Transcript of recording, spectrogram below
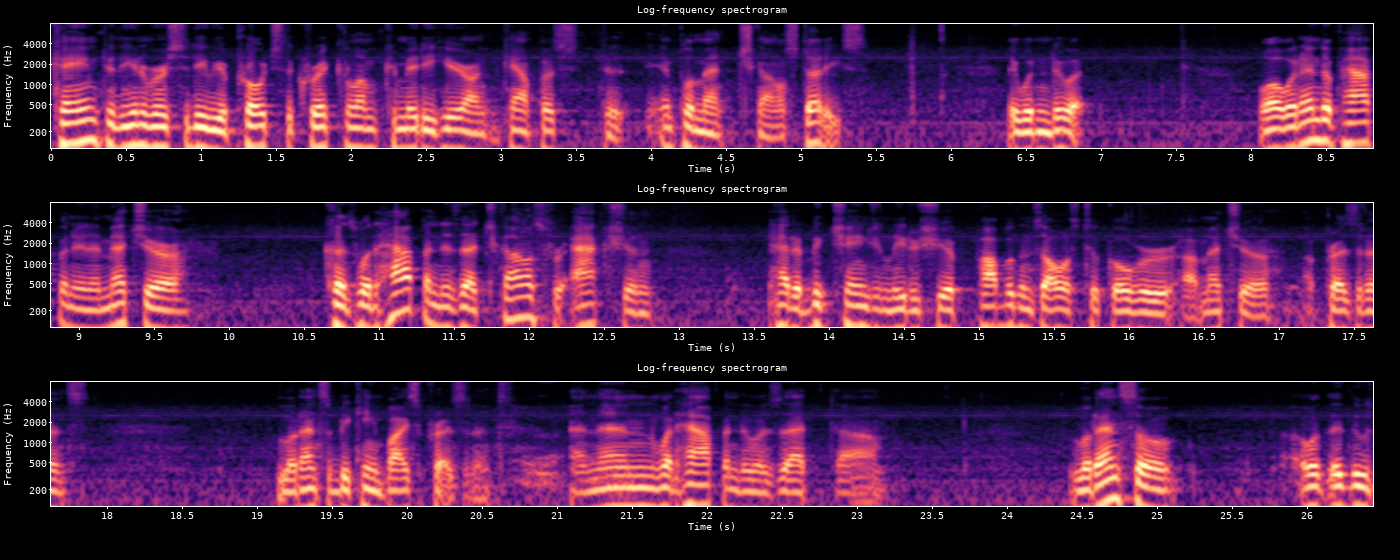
came to the university, we approached the curriculum committee here on campus to implement Chicano studies. They wouldn't do it. Well, what ended up happening in Mecha, because what happened is that Chicanos for Action had a big change in leadership. Pablo Gonzalez took over uh, Mecha uh, presidents. Lorenzo became vice president. And then what happened was that um, Lorenzo, uh, it was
